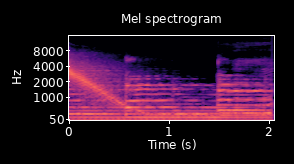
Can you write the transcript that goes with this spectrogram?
Yeah.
